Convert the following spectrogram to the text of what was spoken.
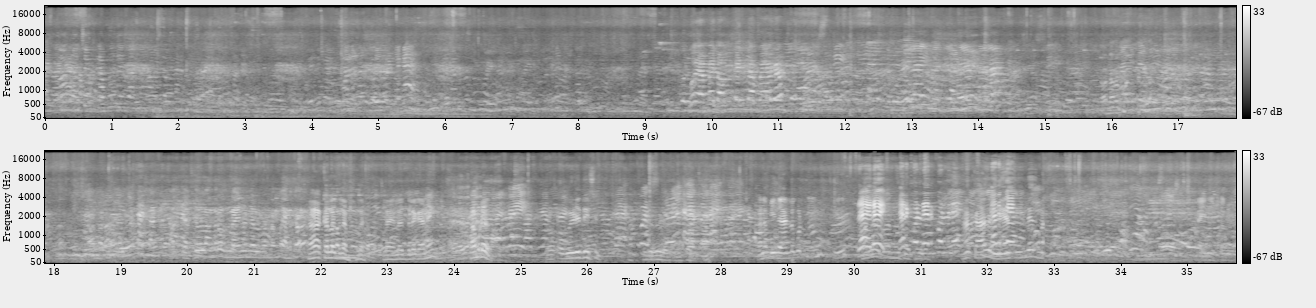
అమ్మాయి లోపలికి వెళ్ళి అబ్బాయి లైన్లో వద్దులే కానీ. తమ్ముడు వీడియో మీ దాంట్లో కూడా కాదు ఐదు నిమిషాలు.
